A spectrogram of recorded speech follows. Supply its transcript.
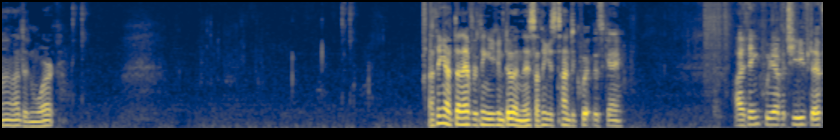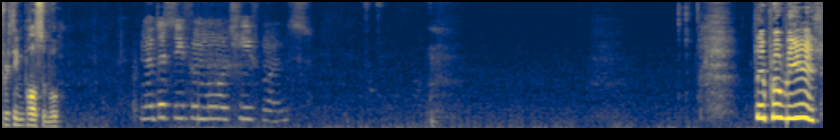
Well, that didn't work. I think I've done everything you can do in this. I think it's time to quit this game. I think we have achieved everything possible. No, there's even more achievements. There probably is.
